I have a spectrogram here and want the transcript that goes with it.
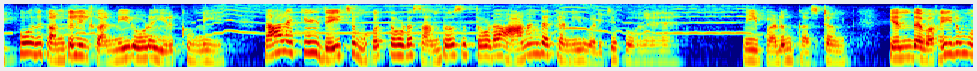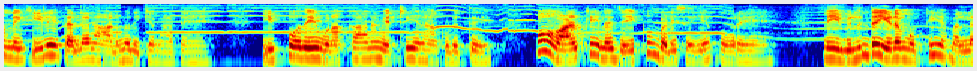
இப்போது கண்களில் கண்ணீரோடு இருக்கும் நீ நாளைக்கே ஜெயிச்ச முகத்தோட சந்தோஷத்தோட ஆனந்த கண்ணீர் வடிக்க போற நீ படும் கஷ்டம் எந்த வகையிலும் உன்னை கீழே தள்ள நான் அனுமதிக்க மாட்டேன். இப்போதே உனக்கான வெற்றியை நான் கொடுத்து உன் வாழ்க்கையில் ஜெயிக்கும்படி செய்ய போகிறேன் நீ விழுந்த இடம் முக்கியமல்ல.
